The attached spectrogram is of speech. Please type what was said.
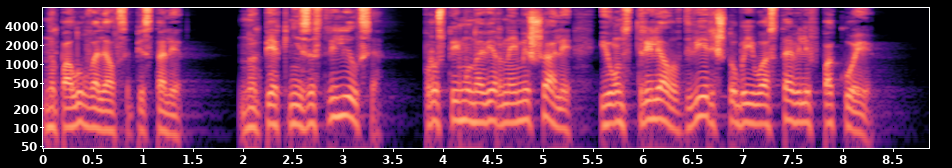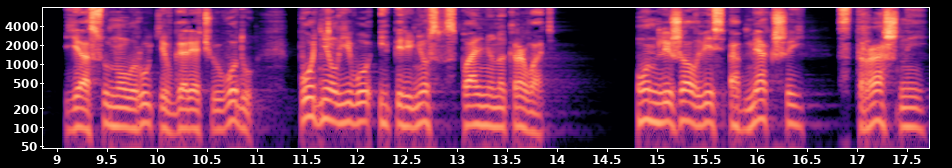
На полу валялся пистолет. Но Пек не застрелился. Просто ему, наверное, мешали, и он стрелял в дверь, чтобы его оставили в покое. Я сунул руки в горячую воду, поднял его и перенес в спальню на кровать. Он лежал весь обмякший, страшный,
